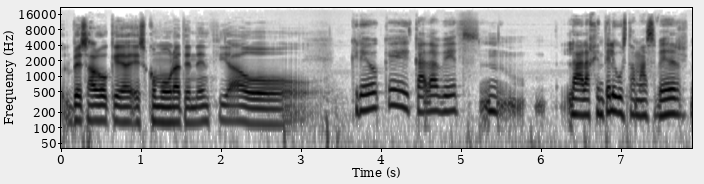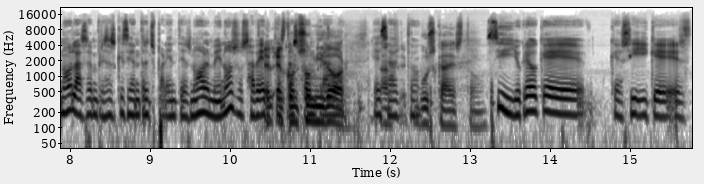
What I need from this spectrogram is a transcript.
¿Ves algo que es como una tendencia o...? Creo que cada vez mm, a la gente le gusta más ver ¿no? las empresas que sean transparentes, ¿no? Al menos, o saber el, que el consumidor Exacto. busca esto. Sí, yo creo que, que sí, que es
